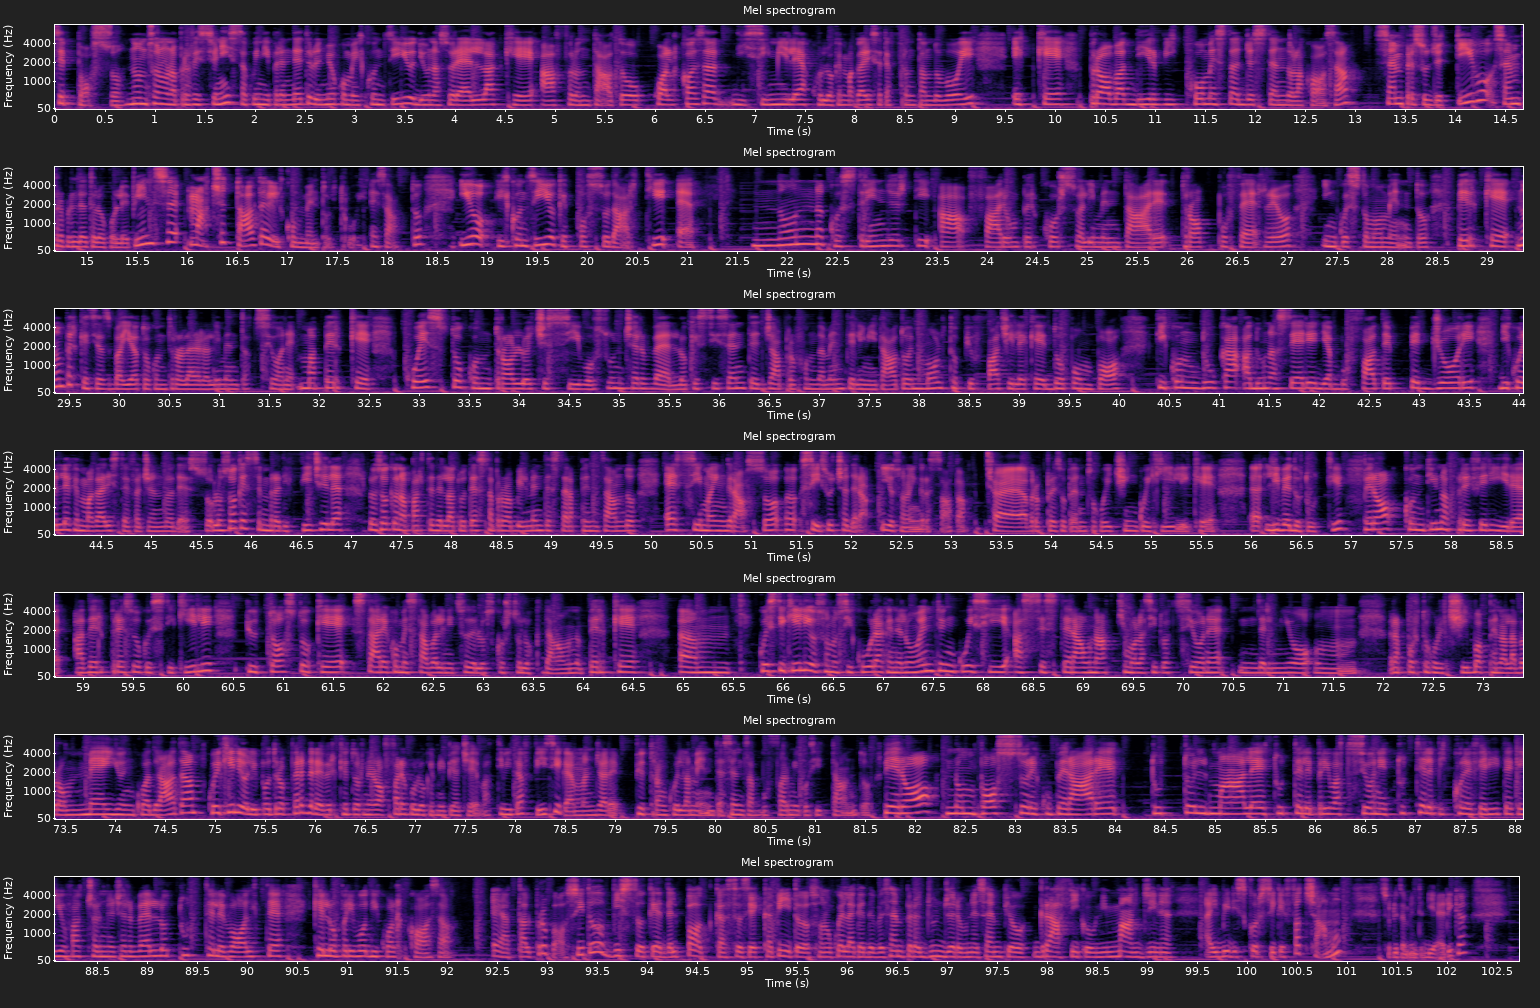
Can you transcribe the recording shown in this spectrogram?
se posso. Non sono una professionista, quindi prendetelo il mio come il consiglio di una sorella che ha affrontato qualcosa di simile a quello che magari state affrontando voi e che prova a dirvi come sta gestendo la cosa. Sempre soggettivo, sempre prendetelo con le pinze, ma accettate il commento altrui. Esatto. Io il consiglio che posso darti è non costringerti a fare un percorso alimentare troppo ferreo in questo momento, perché non perché sia sbagliato controllare l'alimentazione, ma perché questo controllo eccessivo su un cervello che si sente già profondamente limitato è molto più facile che dopo un po' ti conduca ad una serie di abbuffate peggiori di quelle che magari stai facendo adesso. Lo so che sembra difficile, lo so che una parte della tua testa probabilmente starà pensando eh sì ma ingrasso, uh, sì succederà, io sono ingrassata, cioè avrò preso penso quei 5 kg che eh, li vedo tutti, però continuo a preferire aver preso questi chili piuttosto che stare come stavo all'inizio dello scorso lockdown, perché um, questi chili io sono sicura che nel momento in cui si assesterà un attimo la situazione del mio um, rapporto col cibo, appena l'avrò meglio inquadrata, quei chili io li potrò perdere perché tornerò a fare quello che mi piaceva, attività fisica e a mangiare più tranquillamente senza buffarmi così tanto. Però non posso recuperare tutto il male, tutte le privazioni e tutte le piccole ferite che io faccio al mio cervello tutte le volte che lo privo di qualcosa. E a tal proposito, visto che del podcast si è capito, sono quella che deve sempre aggiungere un esempio grafico, un'immagine ai bei discorsi che facciamo, solitamente di Erika,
